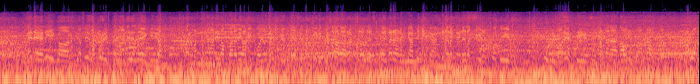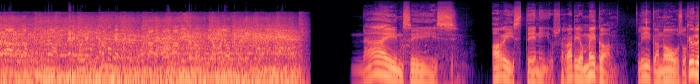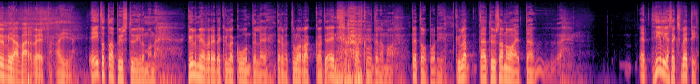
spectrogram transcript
Menee liigaan ja siellä puristellaan edelleenkin. Ja varmasti tähän illan päälle vielä Mikko joitakin tyyppejä sieltä kiinnikin. Saadaan raksaa yleensä, ei värähdäkään mihinkään. Kenelläkään ei ole kiire kotiin. Juhlimaan ehtii, mutta tänään nautitaan tästä. Ja huomenna aamuna se on melkoinen hieno kokemus, kun puhutaan, että ollaan oma joukkue. Näin siis. Aristenius, Radio Megan, liiga nousu. Kylmiä väreitä, ai. Ei tota pysty ilman. Kylmiä väreitä kyllä kuuntelee. Tervetuloa rakkaat ja ei niin rakkaat kuuntelemaan. Petopodi. Kyllä täytyy sanoa, että, että hiljaiseksi veti,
